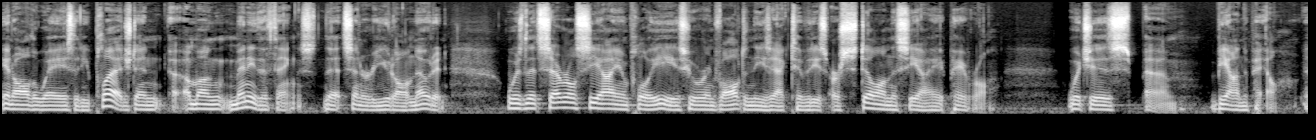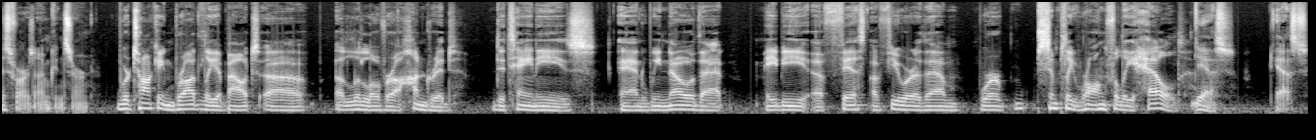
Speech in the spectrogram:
in all the ways that he pledged. And among many of the things that Senator Udall noted was that several CIA employees who were involved in these activities are still on the CIA payroll, which is um, beyond the pale as far as I'm concerned. We're talking broadly about uh, a little over 100 detainees, and we know that maybe a fifth, a fewer of them were simply wrongfully held. Yes. Yes.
